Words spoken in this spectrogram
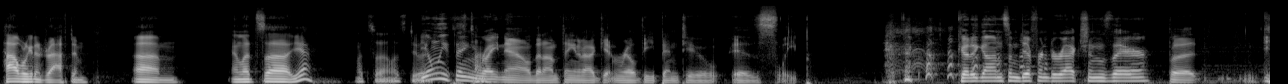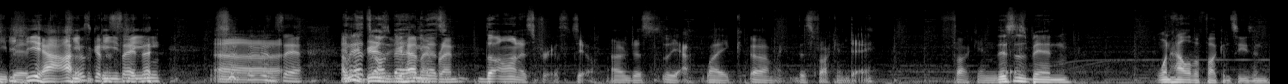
how we're going to draft them. Um, and let's, uh, yeah, let's, uh, let's do it. The only thing right now that I'm thinking about getting real deep into is sleep. Could have gone some different directions there, but keep it. Yeah, I was gonna say that. Uh, say, and that's beers have that- you I mean, my friend? The honest truth too. I'm just yeah, like oh my, this fucking day, fucking. This day. has been one hell of a fucking season.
